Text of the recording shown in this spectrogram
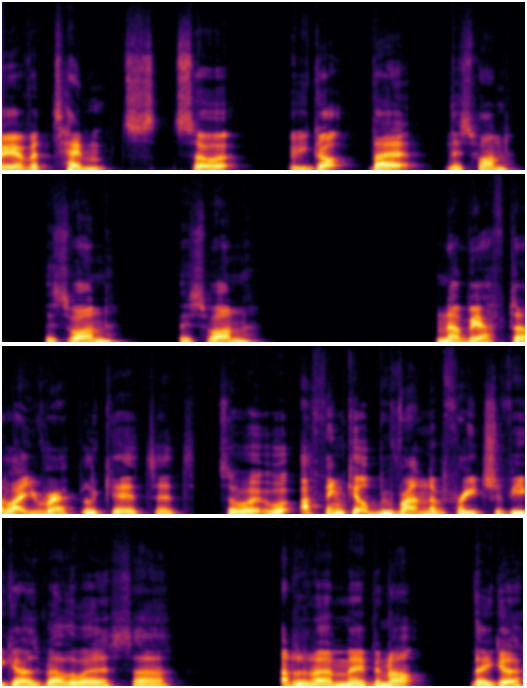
We have attempts. So uh, we got that, this one, this one, this one. Now we have to like replicate it. So it, I think it'll be random for each of you guys, by the way. So I don't know, maybe not. There you go.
